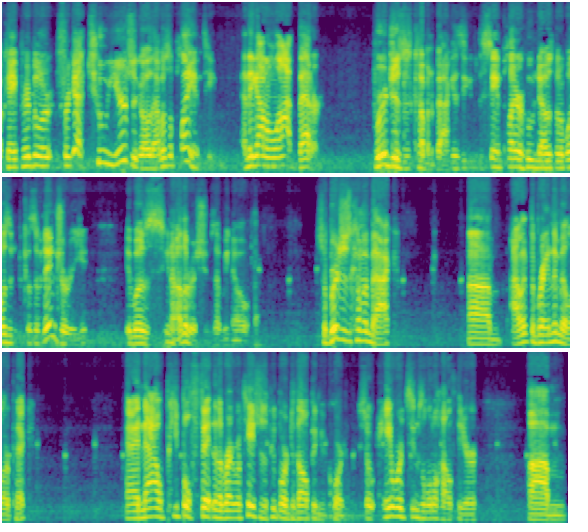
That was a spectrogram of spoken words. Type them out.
Okay, people forget two years ago that was a playing team, and they got a lot better. Bridges is coming back. Is he the same player? Who knows? But it wasn't because of an injury. It was, you know, other issues that we know. So Bridges is coming back. Um, I like the Brandon Miller pick. And now people fit in the right rotations. People are developing accordingly. So Hayward seems a little healthier. Um,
